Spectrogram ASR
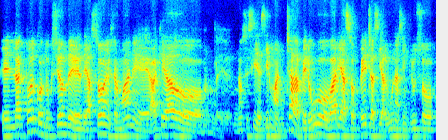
La actual conducción de, de en Germán eh, ha quedado, eh, no sé si decir manchada, pero hubo varias sospechas y algunas incluso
